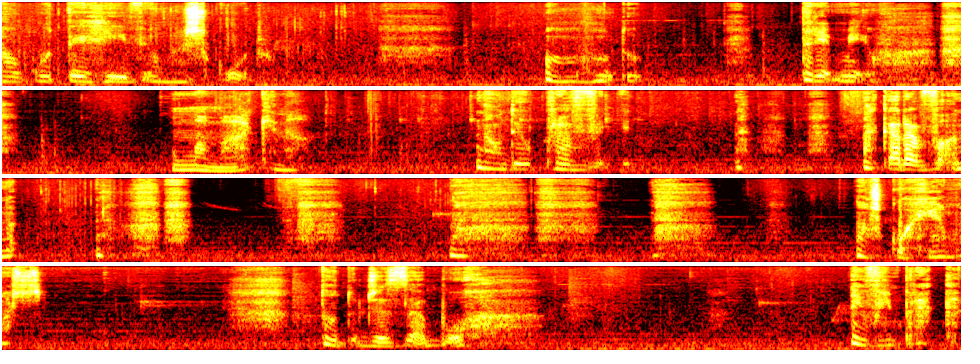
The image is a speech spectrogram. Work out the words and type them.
Algo terrível no escuro. O mundo tremeu. Uma máquina? Não deu pra ver. A caravana. Nós corremos. Tudo desabou. Eu vim pra cá.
